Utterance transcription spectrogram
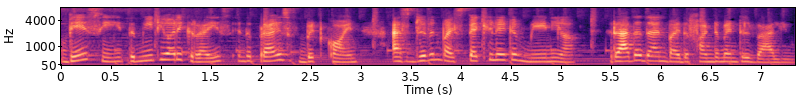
They see the meteoric rise in the price of Bitcoin as driven by speculative mania rather than by the fundamental value.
